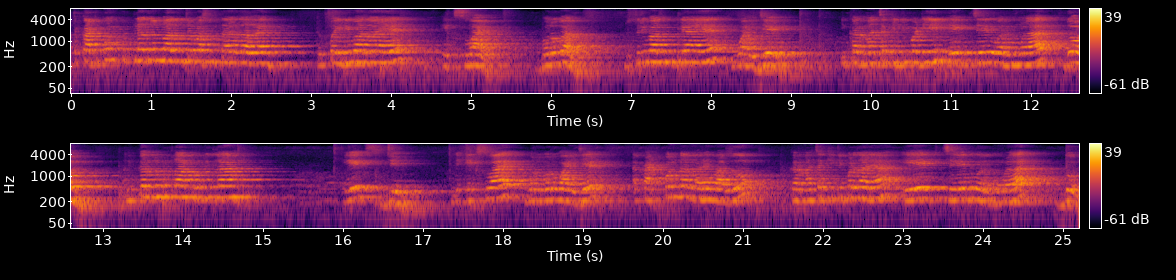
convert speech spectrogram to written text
आता काटकोन कुठल्या दोन बाजूंच्या पासून तयार झाला आहे तर पहिली बाजू आहे एक्स वाय बरोबर? दुसरी बाजू कुठली आहे? वाय झेड ही कर्णाच्या किती पट? येईल एक चे वर्गमुळात दोन. आणि कर्ण कुठला? आकृतीतला? एक्स झेड म्हणजे एक्स वाय बरोबर वाय झेड काटकोन करणाऱ्या बाजू कर्णाच्या किती पट झाल्या? एक छेद वर्गमुळात दोन.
